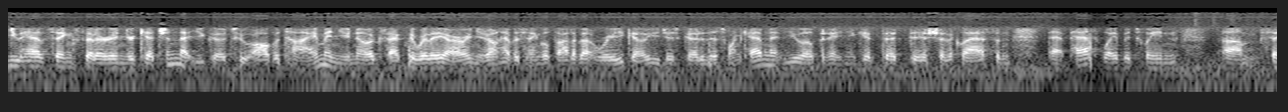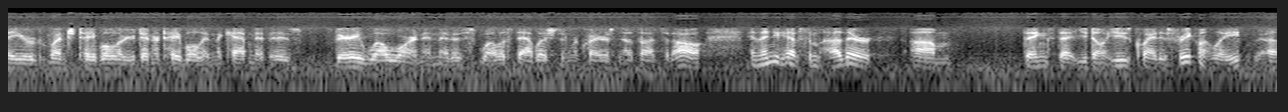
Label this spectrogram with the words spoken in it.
you have things that are in your kitchen that you go to all the time and you know exactly where they are and you don't have a single thought about where you go. You just go to this one cabinet, you open it, and you get the dish or the glass. And that pathway between, um, say, your lunch table or your dinner table and the cabinet is very well worn and that is well established and requires no thoughts at all. And then you have some other um, things that you don't use quite as frequently uh,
